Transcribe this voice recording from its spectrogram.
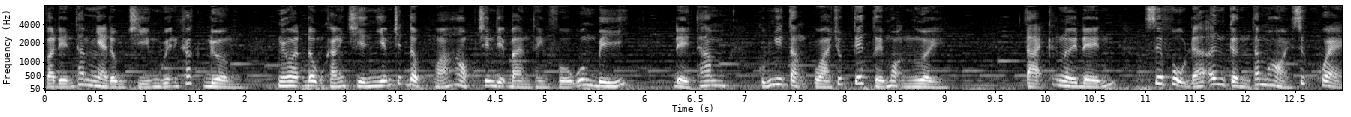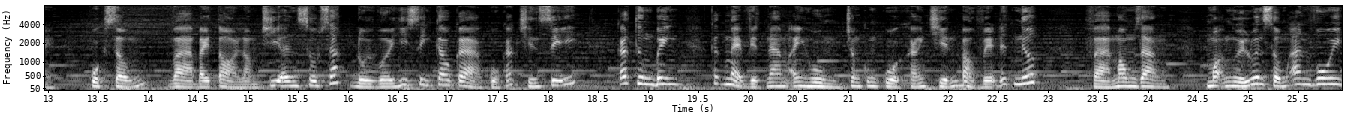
và đến thăm nhà đồng chí Nguyễn Khắc Đường, người hoạt động kháng chiến nhiễm chất độc hóa học trên địa bàn thành phố Uông Bí, để thăm cũng như tặng quà chúc Tết tới mọi người. Tại các nơi đến, sư phụ đã ân cần thăm hỏi sức khỏe, cuộc sống và bày tỏ lòng tri ân sâu sắc đối với hy sinh cao cả của các chiến sĩ, các thương binh, các mẹ Việt Nam anh hùng trong công cuộc kháng chiến bảo vệ đất nước và mong rằng mọi người luôn sống an vui,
